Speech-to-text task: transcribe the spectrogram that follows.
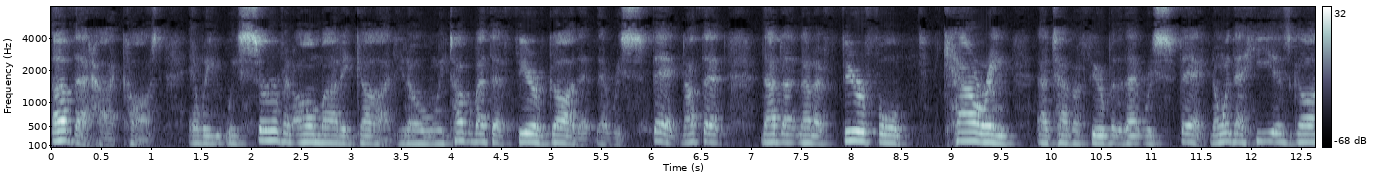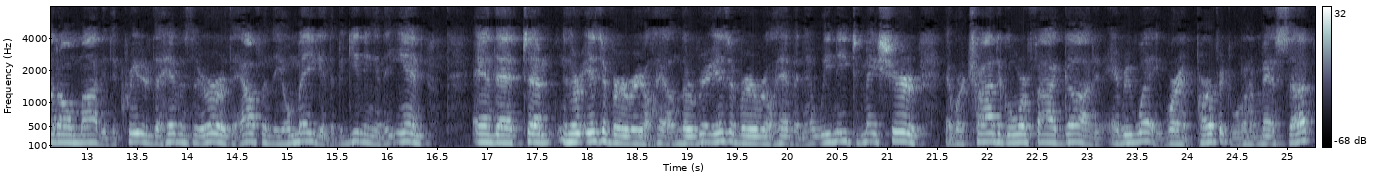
of that high cost and we, we serve an almighty God. You know, when we talk about that fear of God, that, that respect, not that not, not, not a fearful, cowering uh, type of fear, but that respect, knowing that He is God Almighty, the creator of the heavens the earth, the Alpha and the Omega, the beginning and the end, and that um, there is a very real hell and there is a very real heaven. And we need to make sure that we're trying to glorify God in every way. We're imperfect, we're going to mess up,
